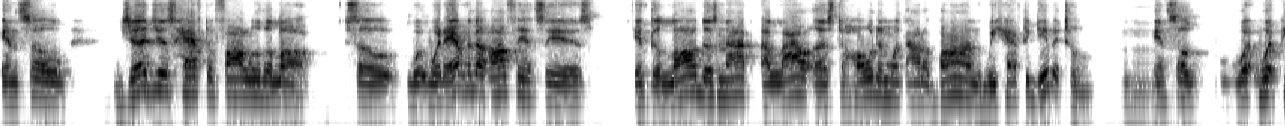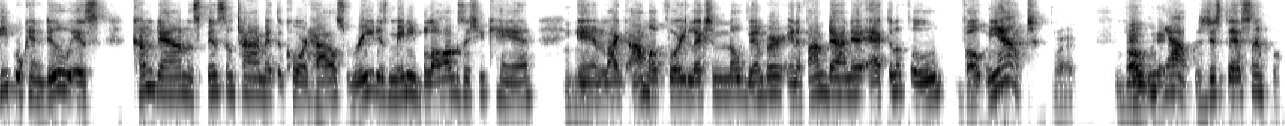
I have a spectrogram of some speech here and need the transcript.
And so judges have to follow the law. So whatever the offense is, if the law does not allow us to hold them without a bond, we have to give it to them. Mm-hmm. And so what what people can do is come down and spend some time at the courthouse, read as many blogs as you can, mm-hmm. and like I'm up for election in November, and if I'm down there acting a fool, vote me out. Right. Vote and, me out. It's just that simple.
